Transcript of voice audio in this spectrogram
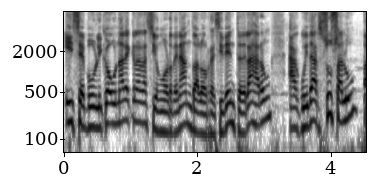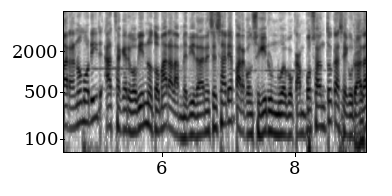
Y se publicó una declaración ordenando a los residentes de Lanjarón a cuidar su salud para no morir hasta que el gobierno tomara las medidas necesarias para conseguir un nuevo campo santo que asegurara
